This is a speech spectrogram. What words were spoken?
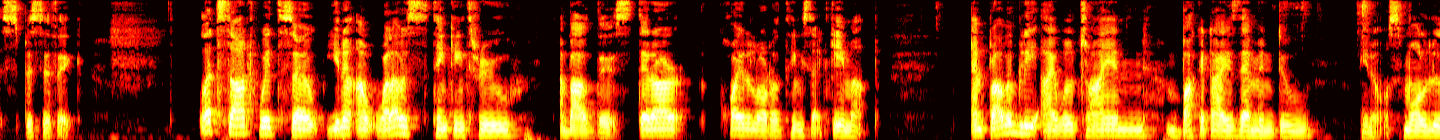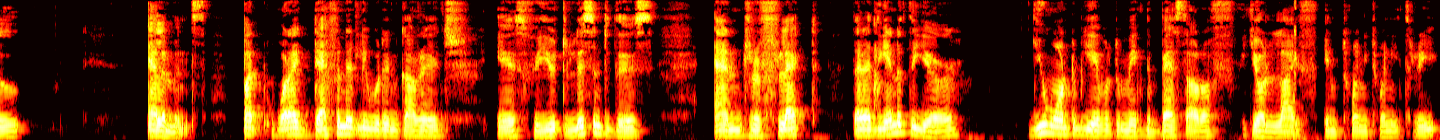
specific. Let's start with so, you know, uh, while I was thinking through about this, there are quite a lot of things that came up. And probably I will try and bucketize them into, you know, small little elements. But what I definitely would encourage is for you to listen to this and reflect that at the end of the year, you want to be able to make the best out of your life in 2023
